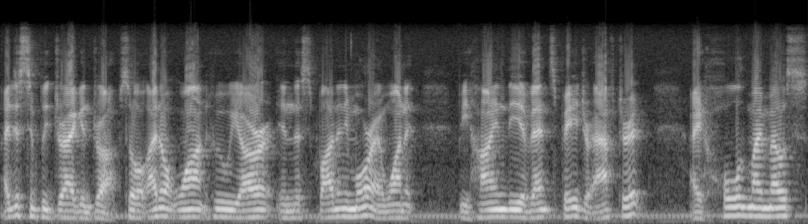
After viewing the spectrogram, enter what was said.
I just simply drag and drop. So I don't want who we are in this spot anymore. I want it behind the events page or after it. I hold my mouse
